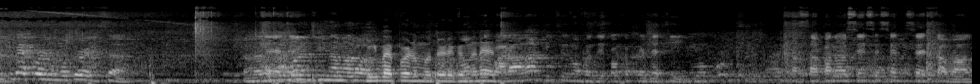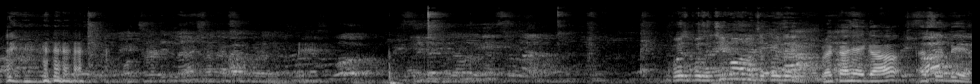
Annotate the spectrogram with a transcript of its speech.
O que vai pôr no motor, Sam? O que que vai pôr no motor da Vamos caminhonete? preparar lá? O que que vocês vão fazer? Qual que é o projetinho? Passar para 967 cavalos. Coisa positiva ou não essa coisa aí? Pra carregar a CB.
